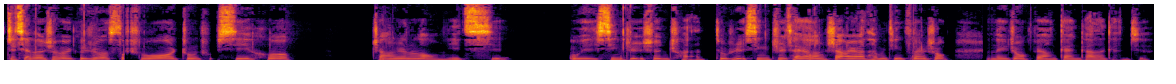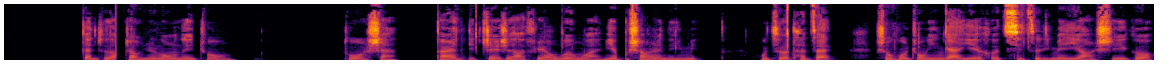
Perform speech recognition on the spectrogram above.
之前的时候有一个热搜说钟楚曦和张云龙一起为心智宣传，就是心智才刚上，然后他们已经分手，那种非常尴尬的感觉，感觉到张云龙那种躲闪，当然这也是他非常温婉也不伤人的一面。我觉得他在生活中应该也和妻子里面一样，是一个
